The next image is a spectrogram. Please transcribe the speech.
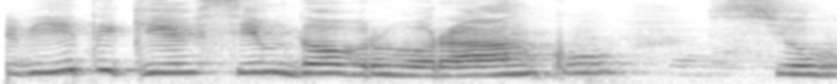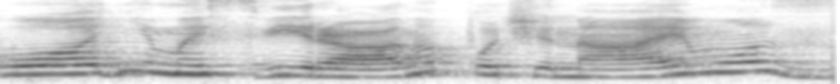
Привітики, всім доброго ранку. Сьогодні ми свій ранок починаємо з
